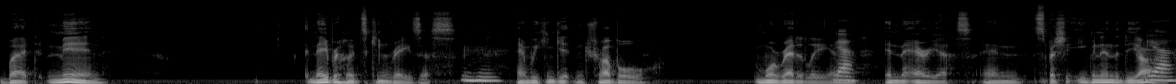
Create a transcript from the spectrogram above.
but men, neighborhoods can raise us, Mm-hmm. and we can get in trouble more readily in, Yeah. in the areas, and especially even in the DR. Yeah.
